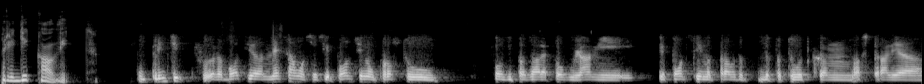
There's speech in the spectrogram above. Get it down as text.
преди COVID? По принцип работя не само с японци, но просто този пазар е по-голям и японците имат право да, да пътуват към Австралия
